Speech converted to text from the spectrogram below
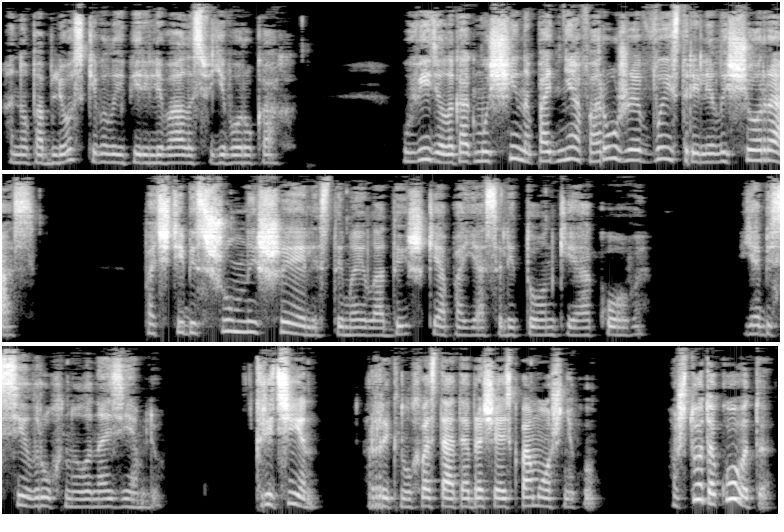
Оно поблескивало и переливалось в его руках. Увидела, как мужчина, подняв оружие, выстрелил еще раз. Почти бесшумный шелест, и мои лодыжки опоясали тонкие оковы. Я без сил рухнула на землю. «Кретин!» — рыкнул хвостатый, обращаясь к помощнику. «А что такого-то?»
